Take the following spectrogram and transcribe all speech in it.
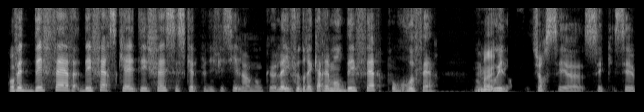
En fait, défaire défaire ce qui a été fait, c'est ce qu'il y a de plus difficile, hein, donc heu, là, il faudrait carrément défaire pour refaire. Donc Ouais. oui, non, sûr, c'est, q c'est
